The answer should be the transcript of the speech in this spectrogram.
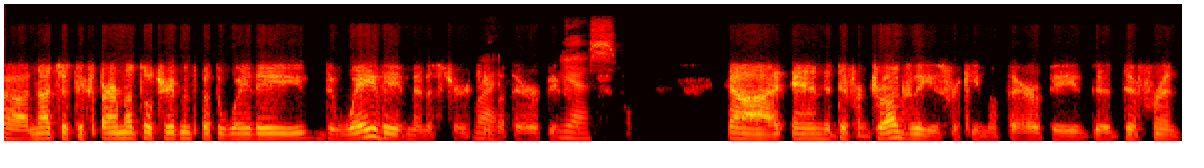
uh, not just experimental treatments, but the way they the way they administer Right. chemotherapy, Yes. example. Uh, and the different drugs they use for chemotherapy, the different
